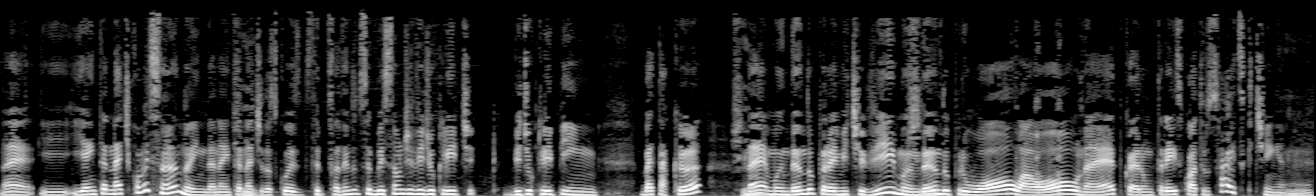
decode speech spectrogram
né? E, e a internet começando ainda, né? A internet Sim. das coisas, fazendo distribuição de videoclipe, videoclipe em Betacam, né? Mandando para MTV, mandando para o UOL, a UOL na época, eram três, quatro sites que tinha, uhum.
